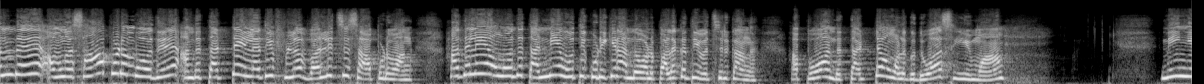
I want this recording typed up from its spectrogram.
வந்து அவங்க சாப்பிடும்போது அந்த தட்டை எல்லாத்தையும் ஃபுல்லா வலிச்சு சாப்பிடுவாங்க. அதுலயே அவங்க வந்து தண்ணியை ஊத்தி குடிக்கிற அந்த ஒரு பழக்கத்தை வச்சிருக்காங்க. அப்போ அந்த தட்டை அவங்களுக்கு துவா செய்யுமா? நீங்க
